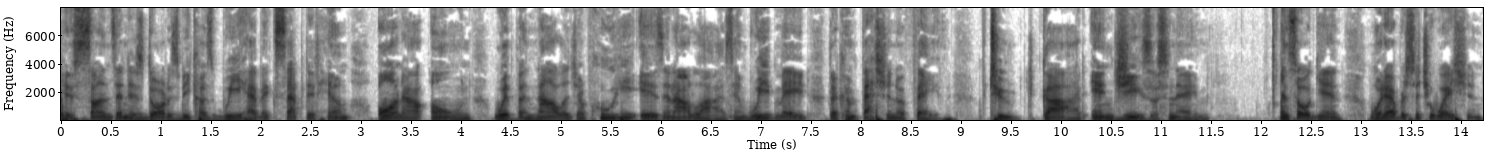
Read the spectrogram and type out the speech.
his sons and his daughters, because we have accepted him on our own with the knowledge of who he is in our lives. And we've made the confession of faith to God in Jesus' name. And so again, whatever situation,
